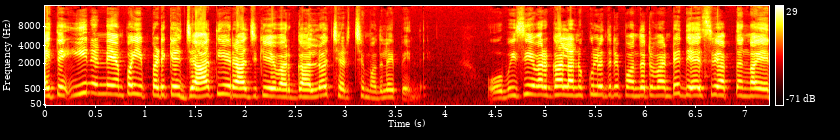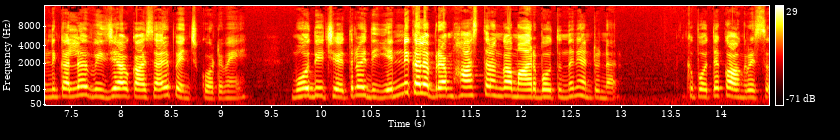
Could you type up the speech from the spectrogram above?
అయితే ఈ నిర్ణయంపై ఇప్పటికే జాతీయ రాజకీయ వర్గాల్లో చర్చ మొదలైపోయింది. ఓబీసీ వర్గాల అనుకూలతని పొందటం అంటే దేశవ్యాప్తంగా ఎన్నికల్లో విజయావకాశాలు పెంచుకోవటమే. మోదీ చేతిలో ఇది ఎన్నికల బ్రహ్మాస్త్రంగా మారబోతుందని అంటున్నారు. ఇకపోతే కాంగ్రెస్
